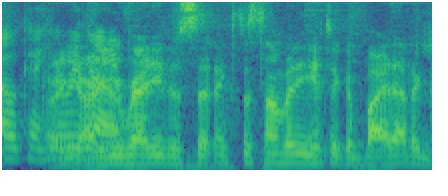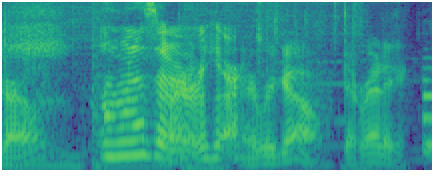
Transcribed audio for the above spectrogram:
Okay, here Are we you, go. are you ready to sit next to somebody who took a bite out of garlic? I'm gonna sit All over right, here. Here we go. Get ready. All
